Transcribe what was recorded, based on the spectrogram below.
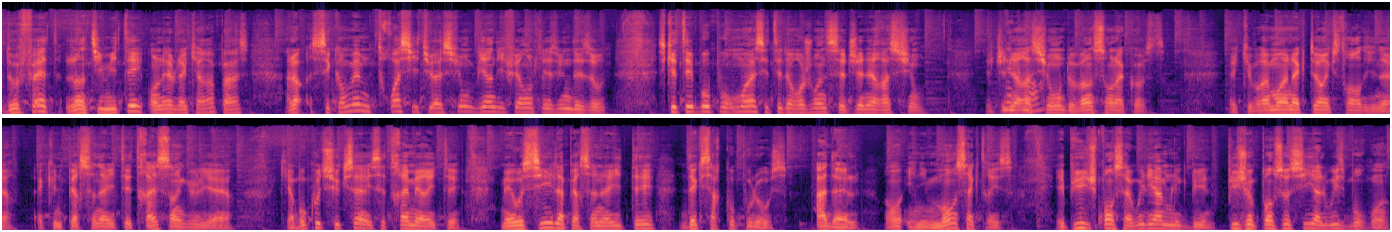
de fait, l'intimité enlève la carapace. Alors, c'est quand même trois situations bien différentes les unes des autres. Ce qui était beau pour moi, c'était de rejoindre cette génération, cette génération de Vincent Lacoste, et qui est vraiment un acteur extraordinaire, avec une personnalité très singulière, qui a beaucoup de succès et c'est très mérité. Mais aussi la personnalité d'Exarchopoulos, Adèle, hein, une immense actrice. Et puis je pense à William Lickbill, puis je pense aussi à Louise Bourgoin.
